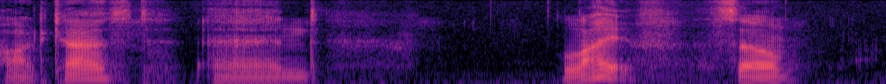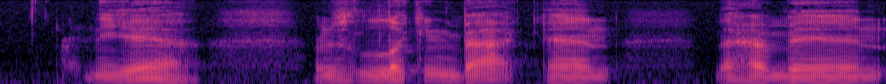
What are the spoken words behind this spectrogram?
podcast and life. So, yeah, I'm just looking back, and there have been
